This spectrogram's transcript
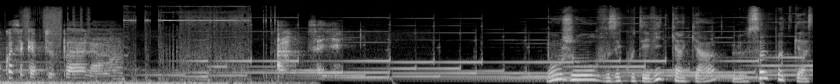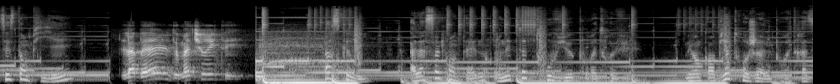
pourquoi ça capte pas là Ah, ça y est. Bonjour, vous écoutez Vite Quinca, le seul podcast estampillé Label de maturité. Parce que oui, à la cinquantaine, on est peut-être trop vieux pour être vu, mais encore bien trop jeune pour être has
